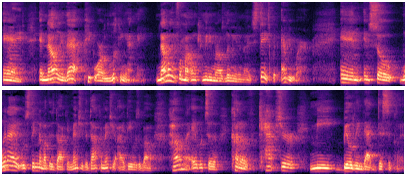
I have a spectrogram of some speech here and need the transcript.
and and not only that, people are looking at me. Not only from my own community when I was living in the United States, but everywhere. And and so when I was thinking about this documentary, the documentary idea was about how am I able to kind of capture me building that discipline.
